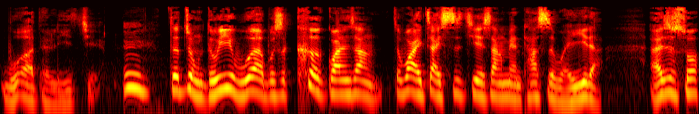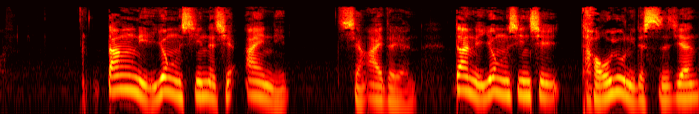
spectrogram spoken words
无二的理解。嗯这种独一无二不是客观上在外在世界上面它是唯一的，而是说，当你用心的去爱你想爱的人，当你用心去投入你的时间，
